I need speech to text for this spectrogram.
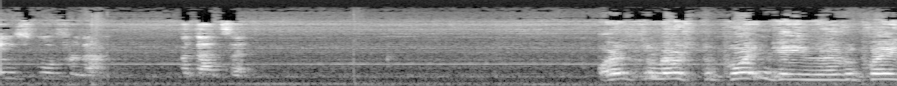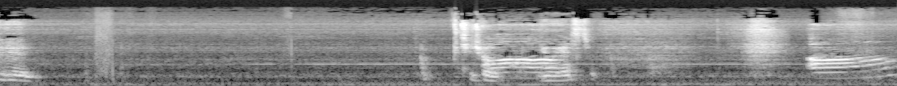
in school for them. But that's it. What is the most important game you ever played in? You asked her. Um,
